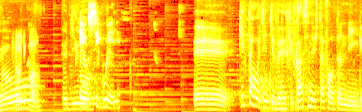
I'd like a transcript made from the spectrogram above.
Eu, Show de bola. eu digo. Eu sigo ele. É, que tal a gente verificar se não está faltando ninguém?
